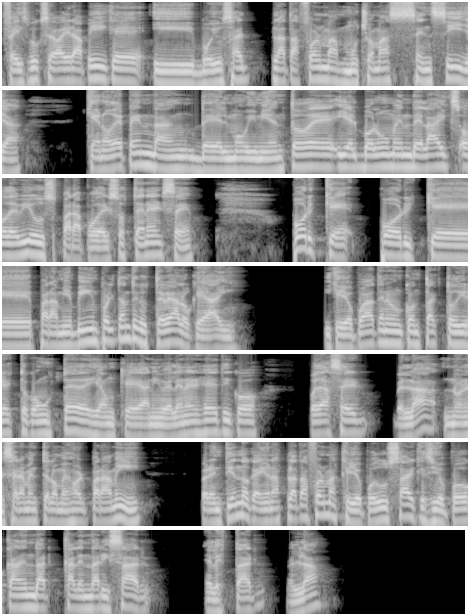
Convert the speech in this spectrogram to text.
Facebook se va a ir a pique y voy a usar plataformas mucho más sencillas que no dependan del movimiento de, y el volumen de likes o de views para poder sostenerse. Porque porque para mí es bien importante que usted vea lo que hay y que yo pueda tener un contacto directo con ustedes y aunque a nivel energético pueda ser, ¿verdad? No necesariamente lo mejor para mí, pero entiendo que hay unas plataformas que yo puedo usar, que si yo puedo calendarizar el estar, ¿verdad?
